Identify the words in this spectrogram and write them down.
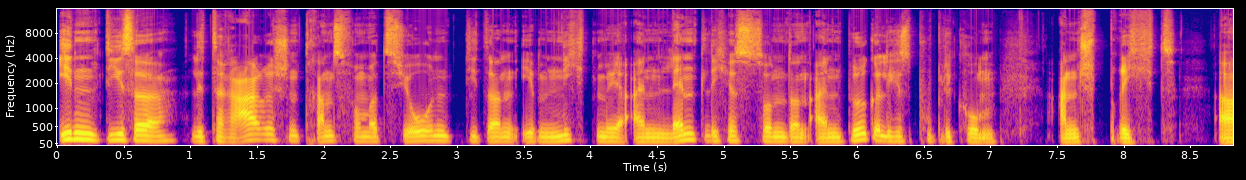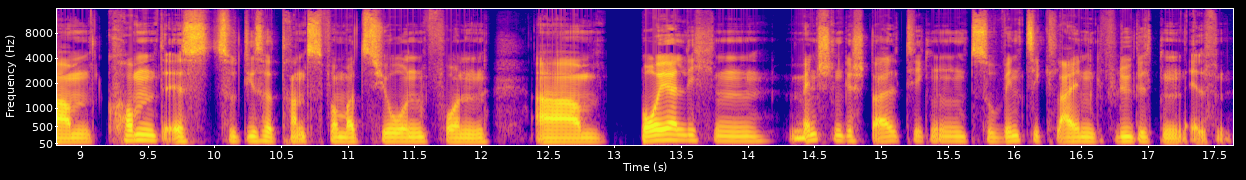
in dieser literarischen Transformation, die dann eben nicht mehr ein ländliches, sondern ein bürgerliches Publikum anspricht, ähm, kommt es zu dieser Transformation von ähm, bäuerlichen, menschengestaltigen zu winzig kleinen, geflügelten Elfen.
